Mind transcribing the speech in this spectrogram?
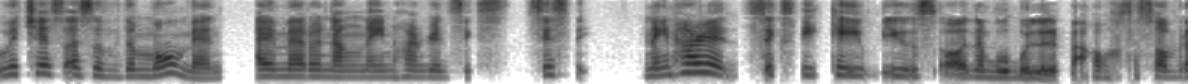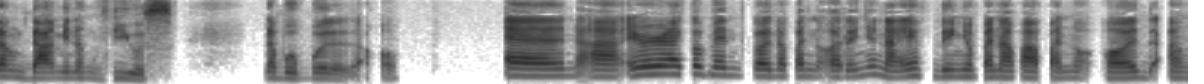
Which is, as of the moment, ay meron ng 960, 960k views. O, oh, nabubulol pa ako sa sobrang dami ng views. Nabubulol ako. And uh, i-recommend ko na panoorin nyo na if di nyo pa napapanood ang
